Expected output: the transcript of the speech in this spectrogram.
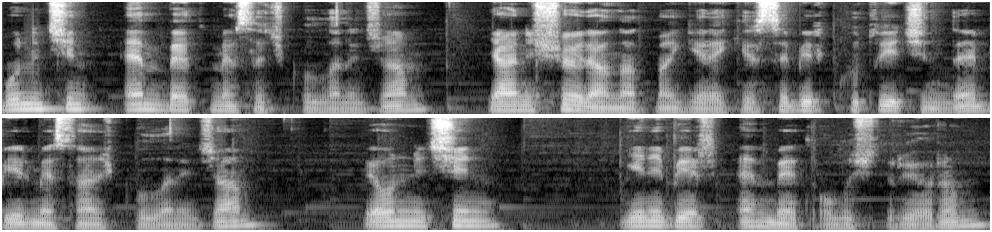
Bunun için embed message kullanacağım. Yani şöyle anlatmak gerekirse bir kutu içinde bir mesaj kullanacağım. Ve onun için yeni bir embed oluşturuyorum.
